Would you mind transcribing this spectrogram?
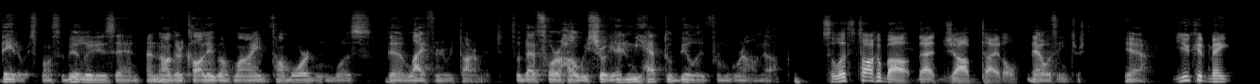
data responsibilities, and another colleague of mine, Tom Warden, was the life and retirement. So that's sort of how we struggled, and we had to build it from ground up. So let's talk about that job title. That was interesting. Yeah. You could make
